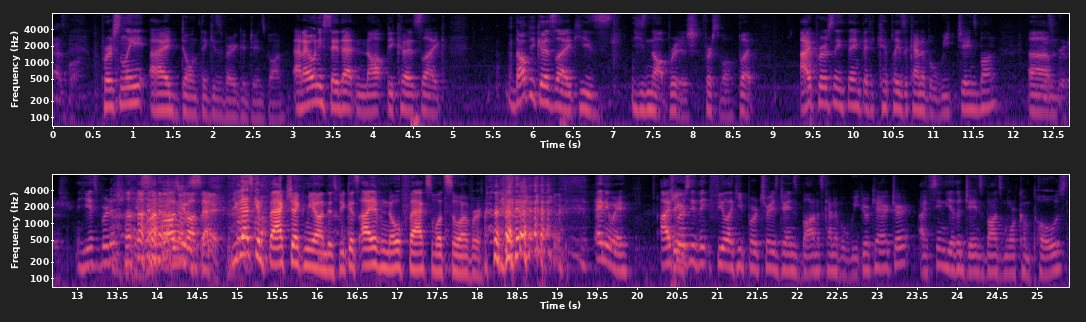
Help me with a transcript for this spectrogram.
as Bond? Personally, I don't think he's a very good James Bond, and I only say that not because like, not because like he's he's not British, first of all, but I personally think that he plays a kind of a weak James Bond. Um, He's British. He is British. Okay, so I'm wrong about say. that. You guys can fact check me on this because I have no facts whatsoever. anyway, I James- personally think, feel like he portrays James Bond as kind of a weaker character. I've seen the other James Bonds more composed.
